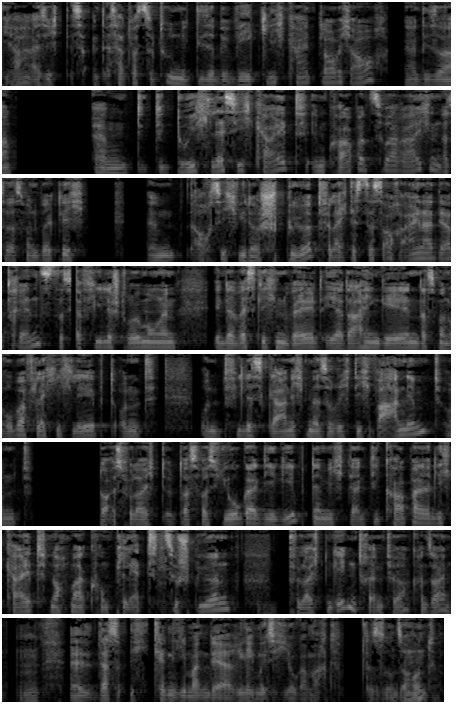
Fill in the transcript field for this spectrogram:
Ja, also ich, das, das hat was zu tun mit dieser Beweglichkeit, glaube ich auch. Ja, dieser ähm, die, die Durchlässigkeit im Körper zu erreichen, also dass man wirklich ähm, auch sich wieder spürt. Vielleicht ist das auch einer der Trends, dass ja viele Strömungen in der westlichen Welt eher dahin gehen, dass man oberflächlich lebt und, und vieles gar nicht mehr so richtig wahrnimmt. Und da ist vielleicht das, was Yoga dir gibt, nämlich die Körperlichkeit nochmal komplett zu spüren, vielleicht ein Gegentrend, ja, kann sein. Mhm. Äh, das, ich kenne jemanden, der regelmäßig Yoga macht. Das ist unser mhm. Hund.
